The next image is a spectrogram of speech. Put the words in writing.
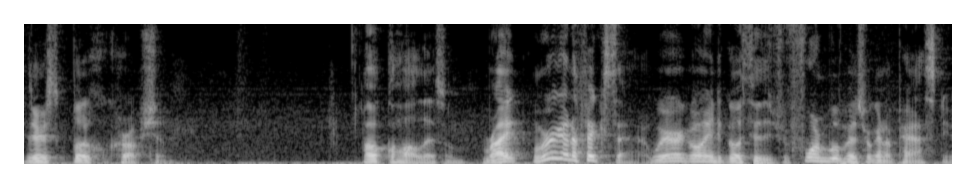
There's political corruption alcoholism, right? We're going to fix that. We're going to go through these reform movements. We're going to pass new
